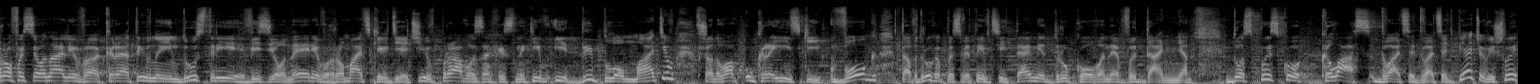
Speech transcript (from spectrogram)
Професіоналів креативної індустрії, візіонерів, громадських діячів, правозахисників і дипломатів вшанував український ВОГ та вдруге присвятив цій темі друковане видання. До списку клас 2025 увійшли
